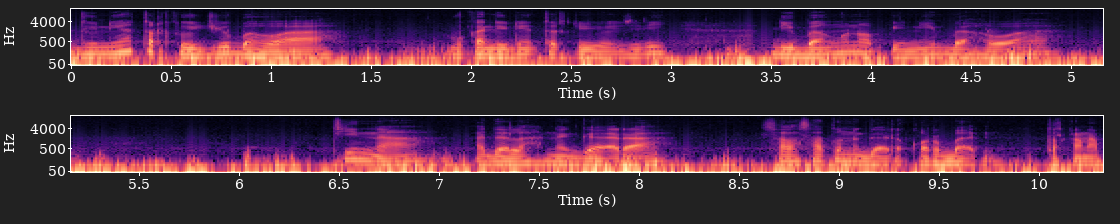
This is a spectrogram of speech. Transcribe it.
dunia tertuju bahwa bukan dunia tertuju jadi dibangun opini bahwa Cina adalah negara salah satu negara korban terkena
